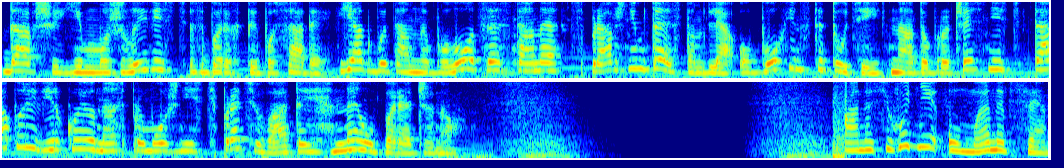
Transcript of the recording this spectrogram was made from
давши їм можливість зберегти посади. Як би там не було, це стане справжнім тестом для обох інституцій на доброчесність та перевіркою на спроможність працювати неупереджено. А на сьогодні у мене все.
